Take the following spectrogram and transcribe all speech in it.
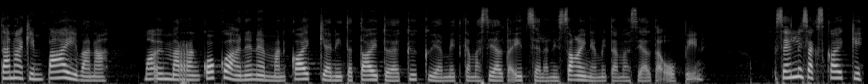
tänäkin päivänä mä ymmärrän koko ajan enemmän kaikkia niitä taitoja ja kykyjä, mitkä mä sieltä itselleni sain ja mitä mä sieltä opin. Sen lisäksi kaikki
